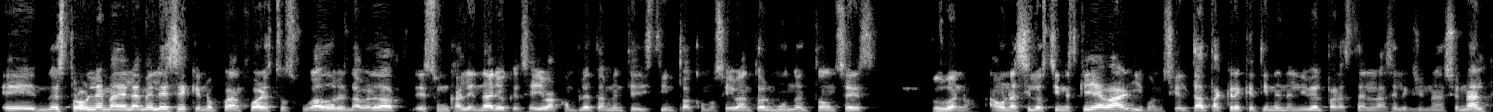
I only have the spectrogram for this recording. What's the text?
eh, no es problema de la MLS que no puedan jugar estos jugadores. La verdad, es un calendario que se lleva completamente distinto a como se lleva en todo el mundo. Entonces, pues bueno, aún así los tienes que llevar. Y bueno, si el Tata cree que tienen el nivel para estar en la selección nacional,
